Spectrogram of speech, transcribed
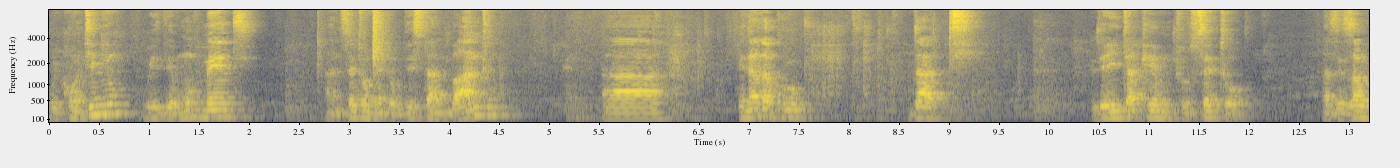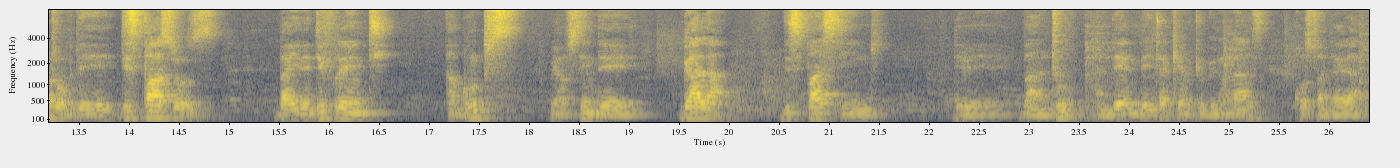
We continue with the movement and settlement of Eastern Bantu. Uh, another group that later came to settle as a result of the dispersals by the different uh, groups. We have seen the Galla dispersing the Bantu and then later came to be known as Coastal Island.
